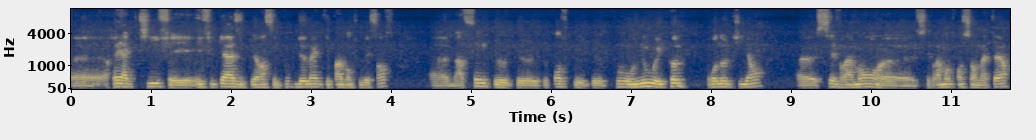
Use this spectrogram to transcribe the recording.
euh, réactif et efficace, de plus avoir ces boucles de mail qui partent dans tous les sens, euh, bah, font que, que, je pense que, que, pour nous et comme pour nos clients, euh, c'est vraiment, euh, c'est vraiment transformateur.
